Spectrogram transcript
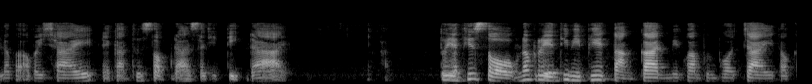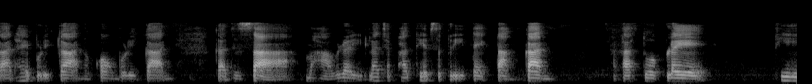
แล้วก็เอาไปใช้ในการทดสอบด้านสถิติได้ ตัวอย่างที่ 2 นักเรียนที่มีเพศต่างกัน มีความพึงพอใจต่อการให้บริการของกองบริการการศึกษา มหาวิทยาลัยราชภัฏเทพสตรีแตกต่างกันนะคะตัวแปรที่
